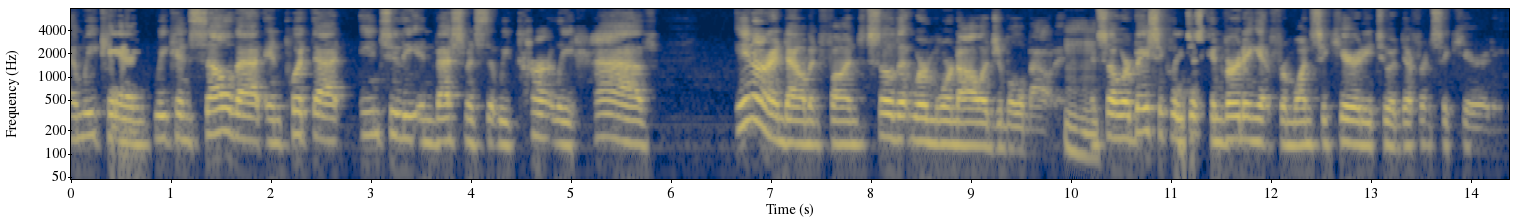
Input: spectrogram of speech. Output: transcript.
and we can we can sell that and put that into the investments that we currently have in our endowment fund so that we're more knowledgeable about it. Mm-hmm. And so we're basically just converting it from one security to a different security.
